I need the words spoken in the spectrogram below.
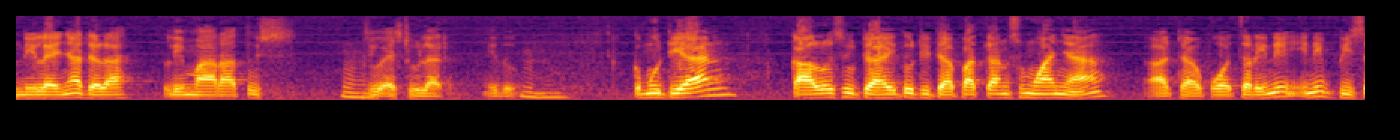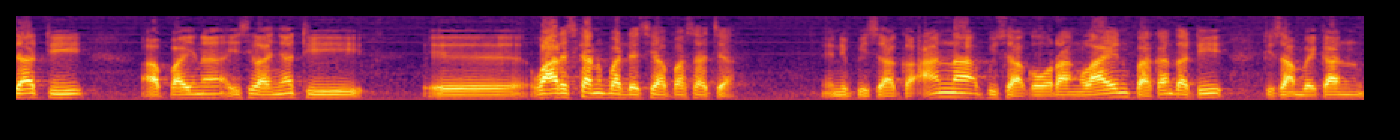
nilainya adalah 500 hmm. US dollar itu. Hmm. Kemudian kalau sudah itu didapatkan semuanya ada voucher ini ini bisa di apa ini istilahnya diwariskan e, kepada siapa saja. Ini bisa ke anak, bisa ke orang lain, bahkan tadi disampaikan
